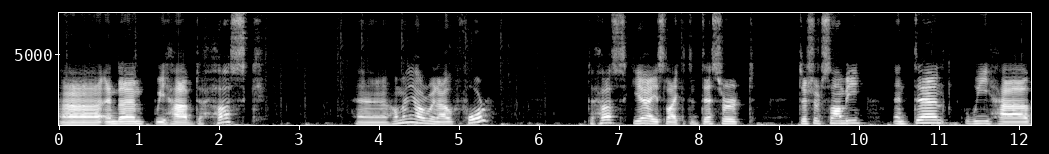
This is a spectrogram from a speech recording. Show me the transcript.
Uh, and then we have the husk uh, how many are we now? Four? The husk, yeah, it's like the desert, desert zombie. And then we have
